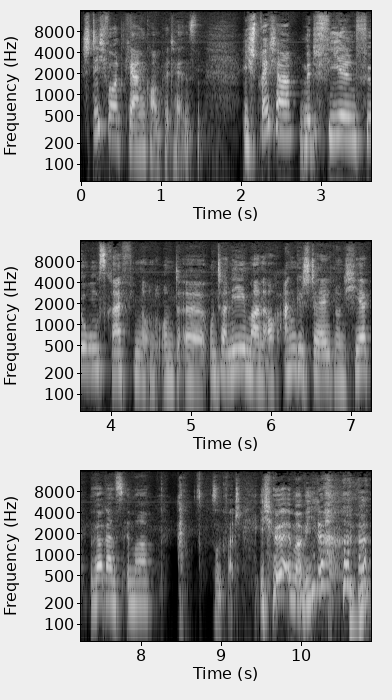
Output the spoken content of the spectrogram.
Stichwort Kernkompetenzen. Ich spreche mit vielen Führungskräften und, und äh, Unternehmern, auch Angestellten und ich höre hör ganz immer, so ein Quatsch, ich höre immer wieder mhm.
